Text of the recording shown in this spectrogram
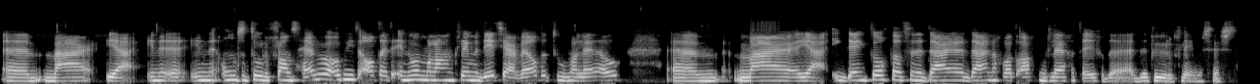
Um, maar ja, in, in onze Tour de France hebben we ook niet altijd enorme lange klimmen. Dit jaar wel, de Tourmalet ook. Um, maar ja, ik denk toch dat ze het daar, daar nog wat af moet leggen tegen de, de pure klimmers.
